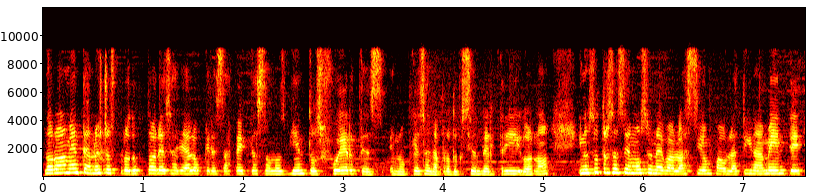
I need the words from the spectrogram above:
Normalmente a nuestros productores allá lo que les afecta son los vientos fuertes en lo que es en la producción del trigo, ¿no? Y nosotros hacemos una evaluación paulatinamente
